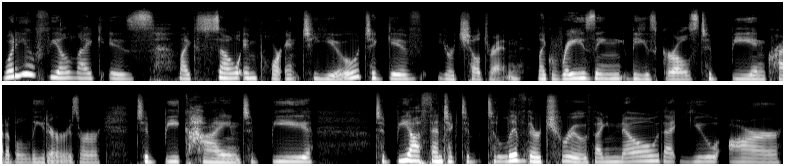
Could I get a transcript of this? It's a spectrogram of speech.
what do you feel like is like so important to you to give your children? Like raising these girls to be incredible leaders or to be kind to be to be authentic to to live their truth. I know that you are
